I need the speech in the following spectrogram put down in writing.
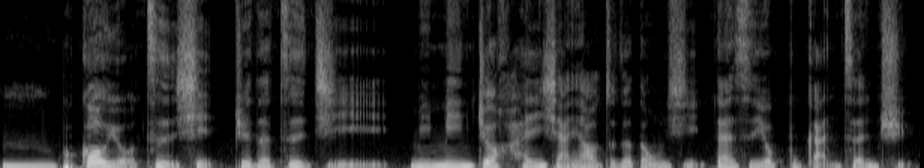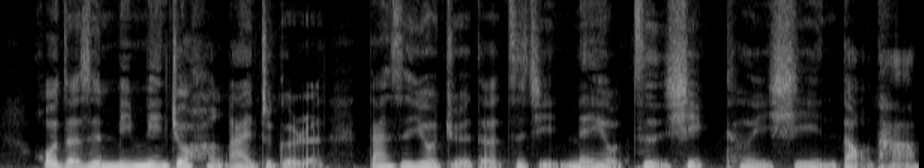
嗯不够有自信，觉得自己明明就很想要这个东西，但是又不敢争取，或者是明明就很爱这个人，但是又觉得自己没有自信可以吸引到他，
